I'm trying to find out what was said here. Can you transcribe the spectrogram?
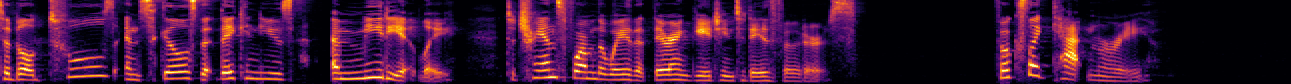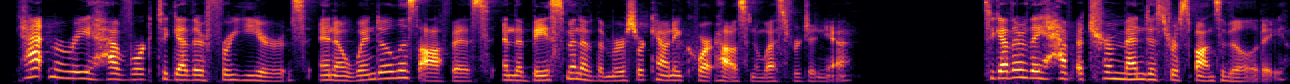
to build tools and skills that they can use immediately to transform the way that they're engaging today's voters. Folks like Kat and Marie. Kat and Marie have worked together for years in a windowless office in the basement of the Mercer County Courthouse in West Virginia. Together, they have a tremendous responsibility.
